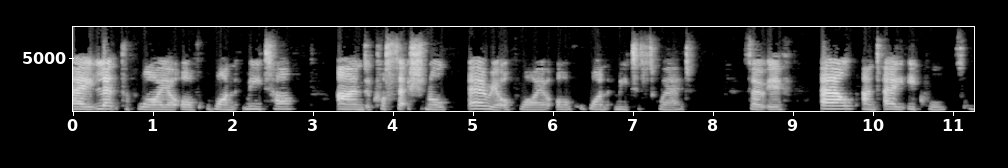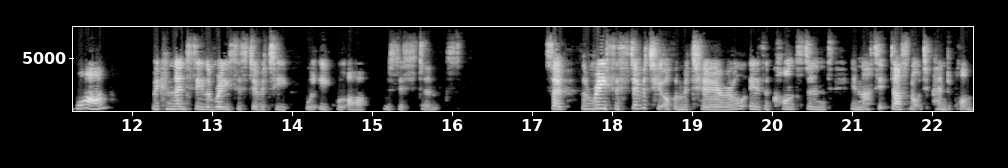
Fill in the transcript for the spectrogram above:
a length of wire of one meter and a cross-sectional area of wire of one meter squared. So if L and A equals 1, we can then see the resistivity will equal our resistance. So the resistivity of a material is a constant in that it does not depend upon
